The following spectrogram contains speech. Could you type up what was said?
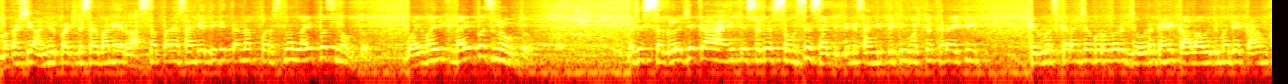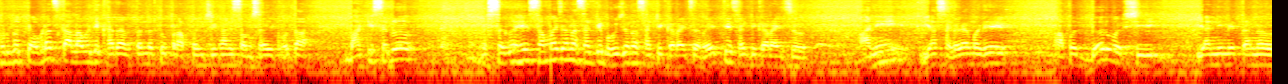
मग अशी अनिल पाटील साहेबांनी रास्तपणे सांगितले की त्यांना पर्सनल लाईफच नव्हतं वैवाहिक लाईफच नव्हतं. म्हणजे सगळं जे काय आहे ते सगळं संस्थेसाठी. त्यांनी सांगितली ती गोष्ट खरं आहे की किर्लोस्करांच्या बरोबर जेवढं काही कालावधीमध्ये काम करतो तेवढाच कालावधी खऱ्या अर्थानं तो प्रापंचिक आणि संसारिक होता. बाकी सगळं सगळं हे समाजानासाठी भोजनासाठी करायचं रयतेसाठी करायचं. आणि या सगळ्यामध्ये आपण दरवर्षी या निमित्तानं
